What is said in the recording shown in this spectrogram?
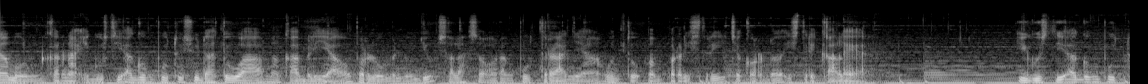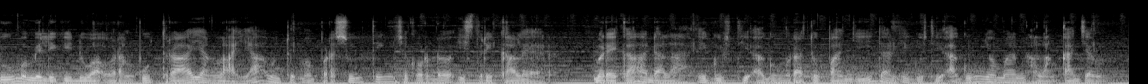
Namun, karena I Gusti Agung Putu sudah tua, maka beliau perlu menunjuk salah seorang putranya untuk memperistri Cekordo istri Kaler. I Gusti Agung Putu memiliki dua orang putra yang layak untuk mempersunting Cekordo istri Kaler. Mereka adalah I Gusti Agung Ratu Panji dan I Gusti Agung Nyoman Alangkajeng.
